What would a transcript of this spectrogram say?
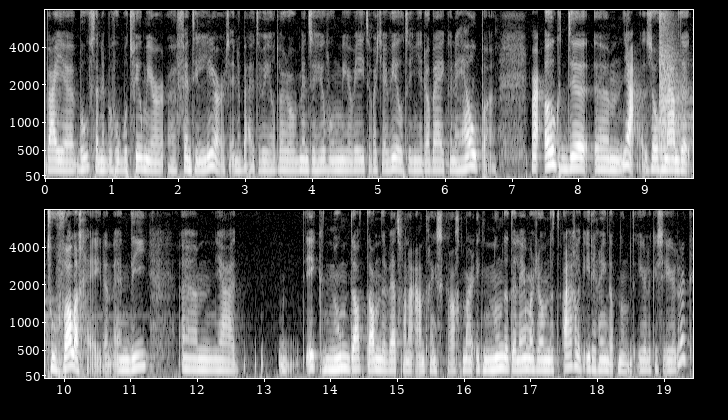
waar je behoefte aan hebt, bijvoorbeeld veel meer uh, ventileert in de buitenwereld, waardoor mensen heel veel meer weten wat jij wilt en je daarbij kunnen helpen. Maar ook de um, ja, zogenaamde toevalligheden. En die, ja, ik noem dat dan de wet van de aantrekkingskracht, maar ik noem dat alleen maar zo omdat eigenlijk iedereen dat noemt. Eerlijk is eerlijk.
